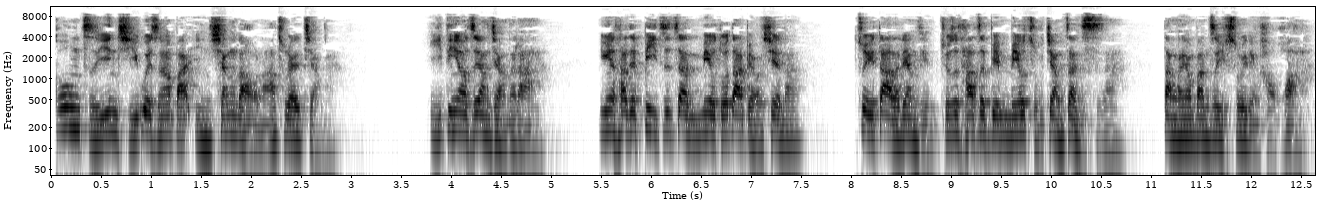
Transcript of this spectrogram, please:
公子英奇为什么要把尹香老拿出来讲啊？一定要这样讲的啦，因为他在邲之战没有多大表现啊，最大的亮点就是他这边没有主将战死啊，当然要帮自己说一点好话了。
